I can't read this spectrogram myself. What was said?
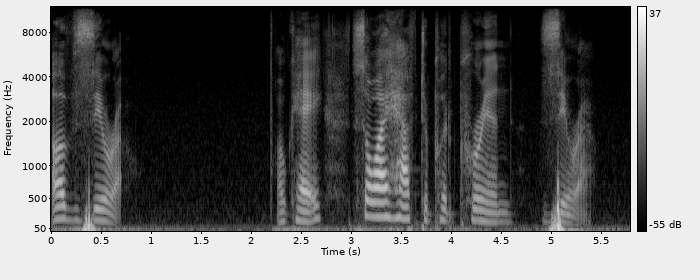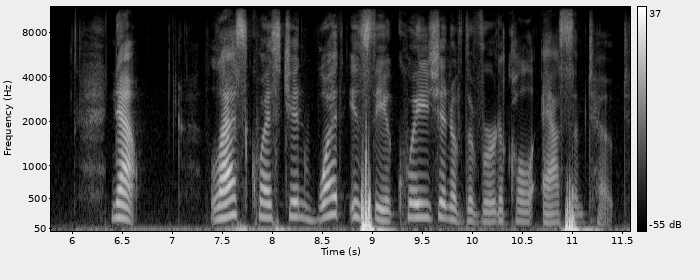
of 0. Okay, so I have to put paren 0. Now, last question, what is the equation of the vertical asymptote?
